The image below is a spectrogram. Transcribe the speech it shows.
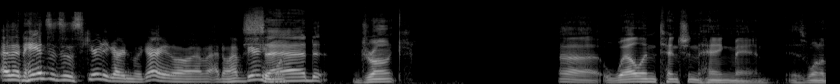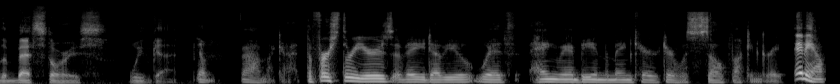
and then hands it to the security guard and like, all right, well, I don't have beer Sad, anymore. Sad drunk uh, well-intentioned hangman is one of the best stories we've got. Yep. Oh my god, the first three years of AEW with Hangman being the main character was so fucking great. Anyhow,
